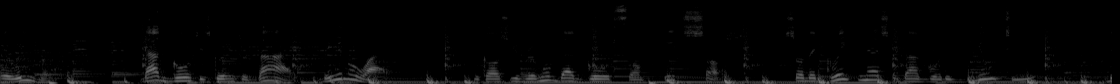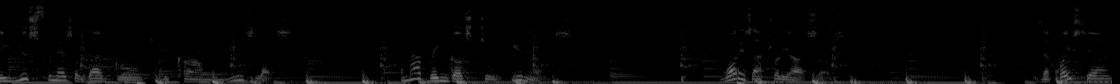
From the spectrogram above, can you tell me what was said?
a river, that goat is going to die. Do you know why? Because you've removed that goat from its source. So the greatness of that goat, the beauty, the usefulness of that goat become useless. That brings us to humans. What is actually our source? It's a question.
